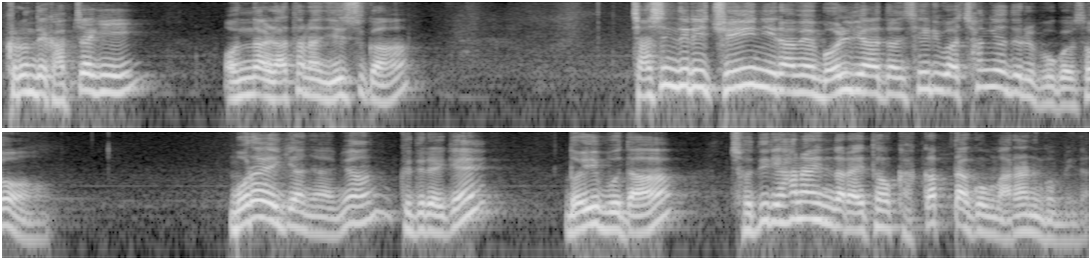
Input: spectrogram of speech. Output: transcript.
그런데 갑자기 어느 날 나타난 예수가 자신들이 죄인이라며 멀리하던 세리와 창녀들을 보고서 뭐라 얘기하냐면 그들에게 너희보다 저들이 하나님 나라에 더 가깝다고 말하는 겁니다.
